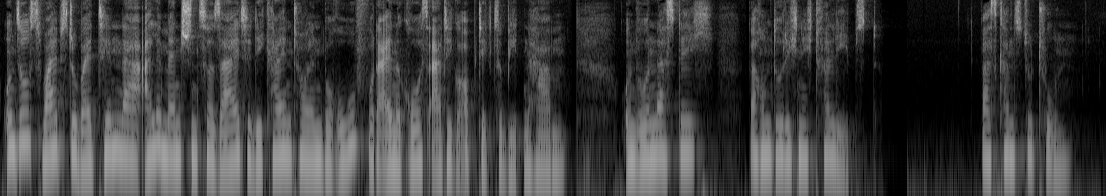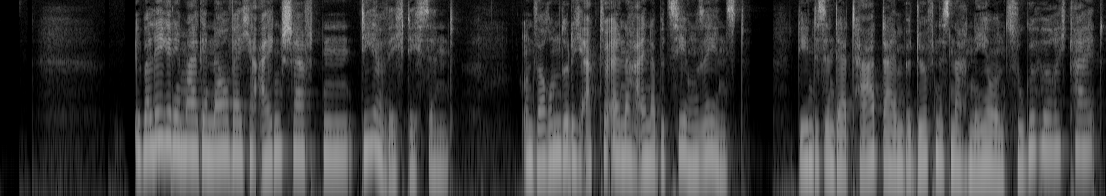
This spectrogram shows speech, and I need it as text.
Und so swipest du bei Tinder alle Menschen zur Seite, die keinen tollen Beruf oder eine großartige Optik zu bieten haben. Und wunderst dich, warum du dich nicht verliebst. Was kannst du tun? Überlege dir mal genau, welche Eigenschaften dir wichtig sind und warum du dich aktuell nach einer Beziehung sehnst. Dient es in der Tat deinem Bedürfnis nach Nähe und Zugehörigkeit?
